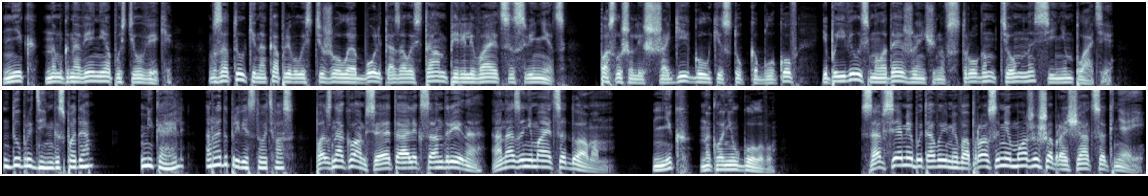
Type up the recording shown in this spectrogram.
Ник на мгновение опустил веки. В затылке накапливалась тяжелая боль, казалось, там переливается свинец. Послышались шаги, гулкий стук каблуков — и появилась молодая женщина в строгом темно-синем платье. «Добрый день, господа. Микаэль, рада приветствовать вас». «Познакомься, это Александрина. Она занимается домом». Ник наклонил голову. «Со всеми бытовыми вопросами можешь обращаться к ней».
